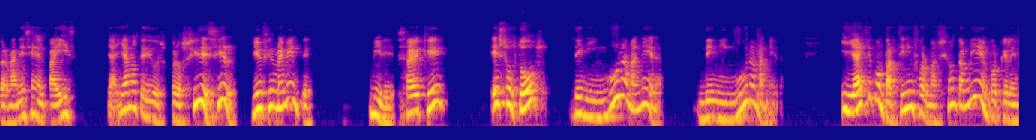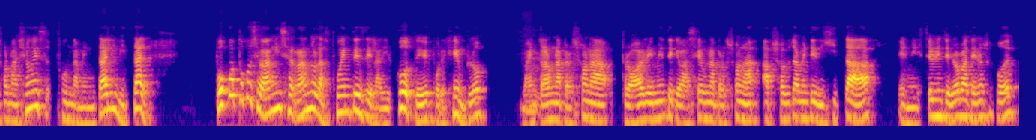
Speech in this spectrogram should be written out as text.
permanencia en el país. Ya, ya no te digo eso, pero sí decir bien firmemente, mire, ¿sabe qué? Esos dos, de ninguna manera, de ninguna manera y hay que compartir información también, porque la información es fundamental y vital. Poco a poco se van a ir cerrando las fuentes de la discote, por ejemplo. Va a entrar una persona, probablemente que va a ser una persona absolutamente digitada, el Ministerio del Interior va a tener su poder.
